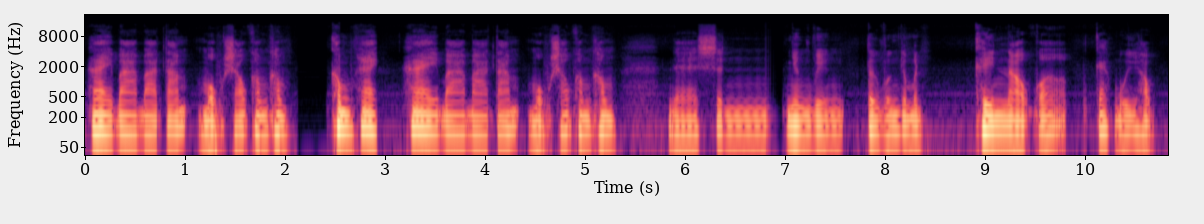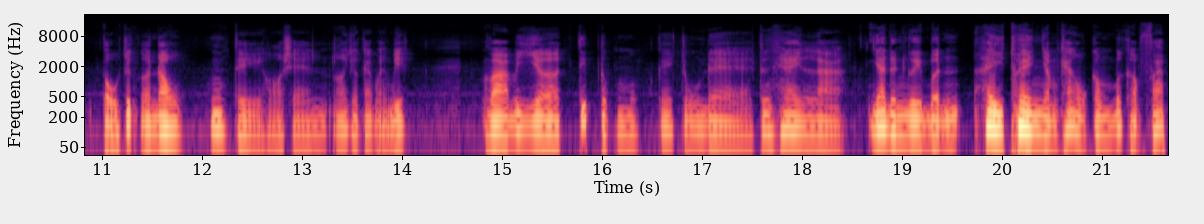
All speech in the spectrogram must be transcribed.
2338 1600 02 2338 1600 để xin nhân viên tư vấn cho mình. Khi nào có các buổi học tổ chức ở đâu ừ, thì họ sẽ nói cho các bạn biết. Và bây giờ tiếp tục một cái chủ đề thứ hai là gia đình người bệnh hay thuê nhằm kháng hộ công bất hợp pháp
